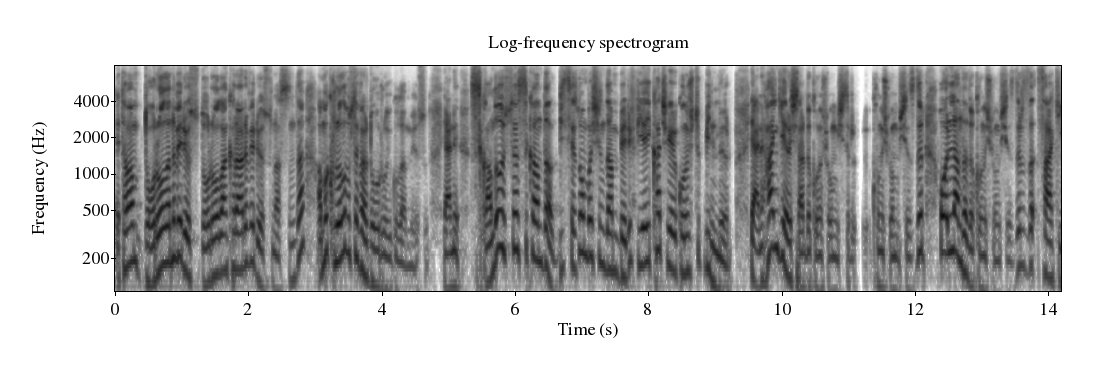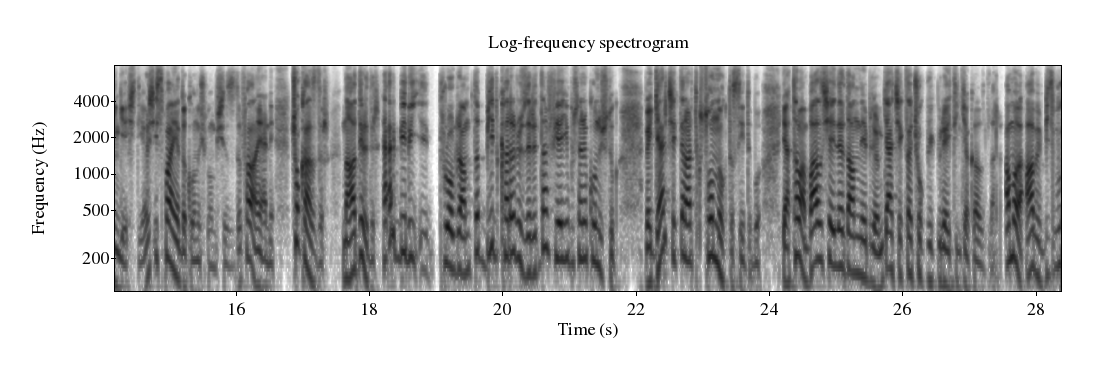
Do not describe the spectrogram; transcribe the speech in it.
E tamam doğru olanı veriyorsun. Doğru olan kararı veriyorsun aslında. Ama kuralı bu sefer doğru uygulamıyorsun. Yani skandal üstüne skandal. Biz sezon başından beri FIA'yı kaç kere konuştuk bilmiyorum. Yani hangi yarışlarda konuşmamıştır, konuşmamışızdır? Hollanda'da konuşmamışızdır. Sakin geçti yarış. İspanya'da konuşmamışızdır falan yani. Çok azdır. Nadirdir. Her bir e, programda bir karar üzerinden FIA'yı bu sene konuştuk. Ve gerçekten artık son noktasıydı bu. Ya tamam bazı şeyleri de anlayabiliyorum. Gerçekten çok büyük bir reyting yakaladılar. Ama abi biz bu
